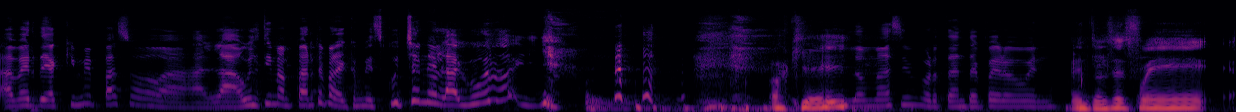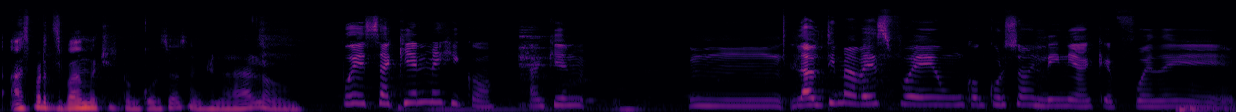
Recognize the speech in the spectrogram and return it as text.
a ver, de aquí me paso a la última parte para que me escuchen el agudo y ya, Ok. lo más importante, pero bueno. Entonces fue. ¿Has participado en muchos concursos en general? O... Pues aquí en México, aquí en... mm, la última vez fue un concurso en línea que fue de,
